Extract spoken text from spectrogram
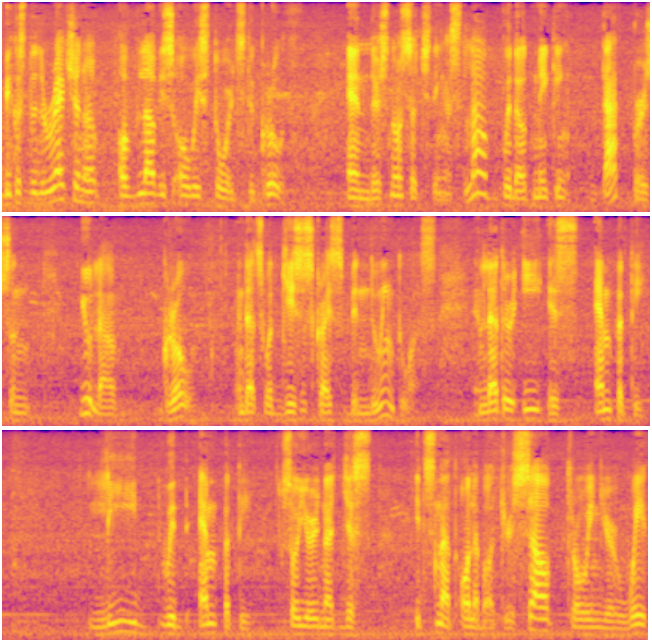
because the direction of, of love is always towards the growth and there's no such thing as love without making that person you love grow and that's what Jesus Christ has been doing to us and letter E is empathy. Lead with empathy. So you're not just it's not all about yourself throwing your weight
